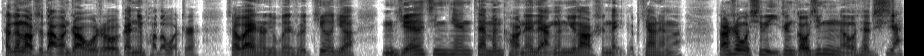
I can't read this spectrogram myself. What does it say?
他跟老师打完招呼之后，赶紧跑到我这儿。小外甥就问说：“舅舅，你觉得今天在门口那两个女老师哪个漂亮啊？”当时我心里一阵高兴啊，我想这下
